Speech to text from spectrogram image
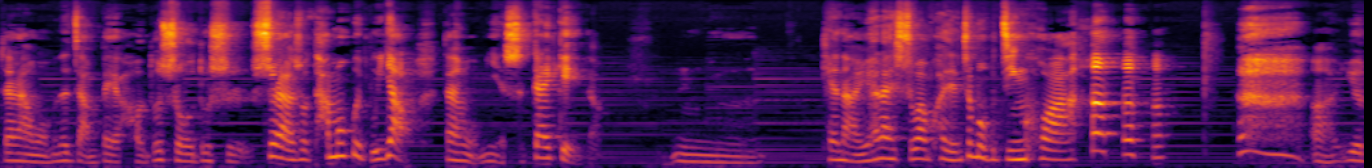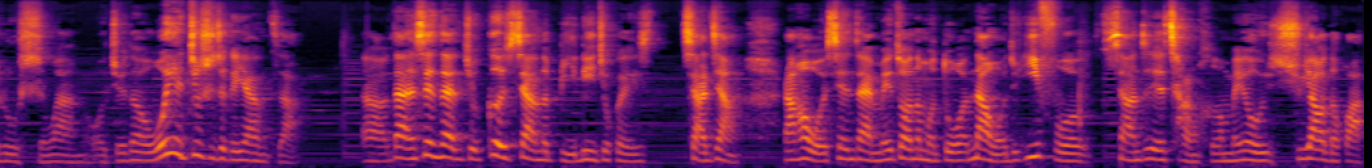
当然，我们的长辈好多时候都是，虽然说他们会不要，但我们也是该给的。嗯，天哪，原来十万块钱这么不经花，啊，月入十万，我觉得我也就是这个样子啊，啊，但现在就各项的比例就会。下降，然后我现在没做那么多，那我就衣服像这些场合没有需要的话，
